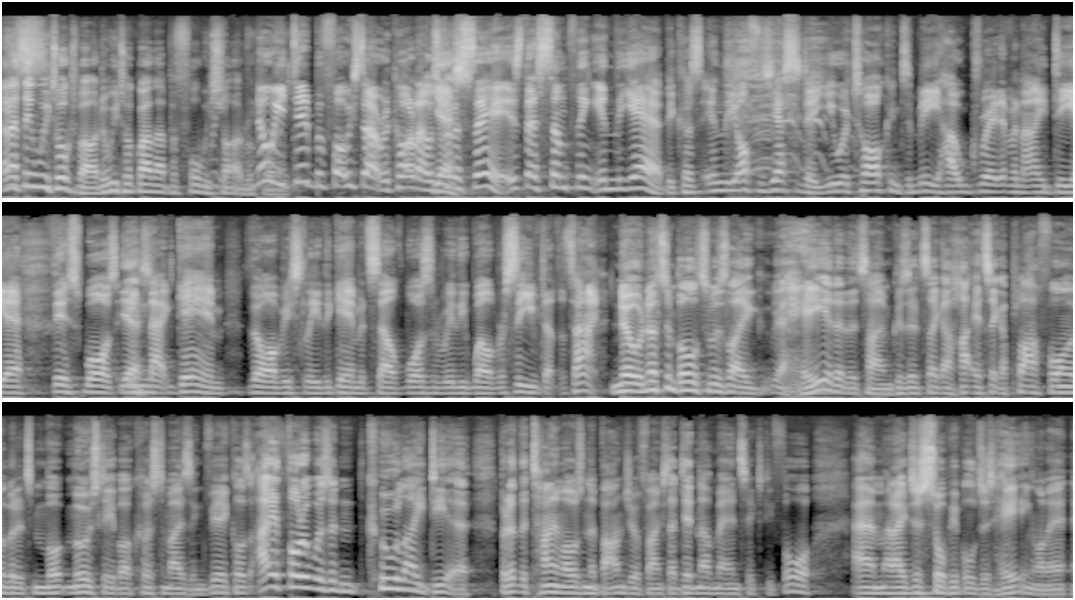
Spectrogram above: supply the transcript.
That I think we talked about. Or Did we talk about that before we started recording? No, we did before we started recording. I was Yes. going to say, is there something in the air? Because in the office yesterday, you were talking to me how great of an idea this was Yes. in that game, though obviously the game itself wasn't really well received at the time. No, Nuts and Bolts was like hated at the time because it's like a it's like a platformer, but it's mo- mostly about customizing vehicles. I thought it was a cool idea, but at the time I wasn't a banjo fan because I didn't have my N64, um, and I just saw people just hating on it.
